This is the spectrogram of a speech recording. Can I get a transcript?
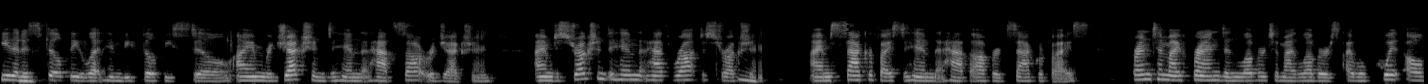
He that is hmm. filthy let him be filthy still. I am rejection to him that hath sought rejection. I am destruction to him that hath wrought destruction. Hmm. I am sacrifice to him that hath offered sacrifice friend to my friend and lover to my lovers. I will quit all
